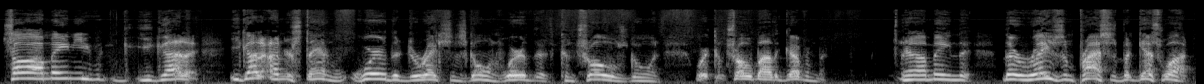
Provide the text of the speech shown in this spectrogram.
So I mean, you you gotta you gotta understand where the direction's going, where the control's going. We're controlled by the government. You know, I mean, they're raising prices, but guess what?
